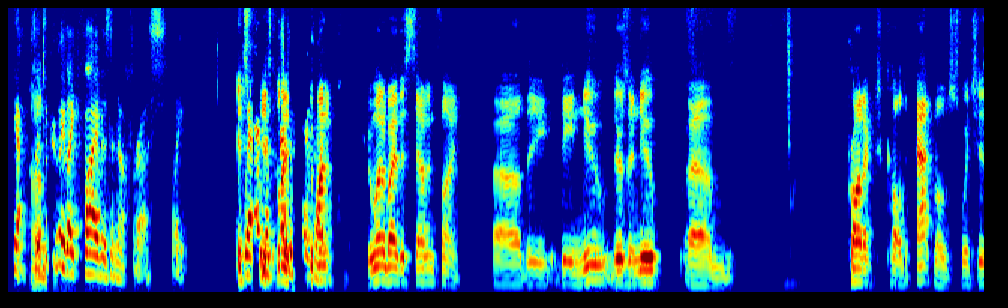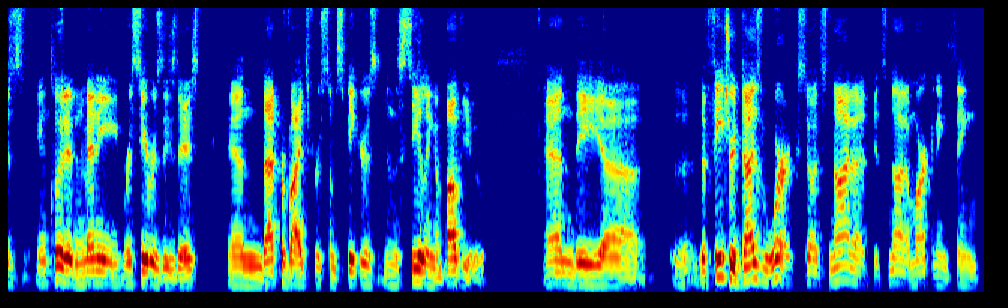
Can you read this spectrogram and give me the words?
yeah. So um, typically like five is enough for us, like, It's, Well, it's the- You want, you want to buy the seven, fine. Uh, the, the new, there's a new, um, product called Atmos, which is included in many receivers these days. And that provides for some speakers in the ceiling above you. And the, uh, the, feature does work. So it's not a, it's not a marketing thing,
